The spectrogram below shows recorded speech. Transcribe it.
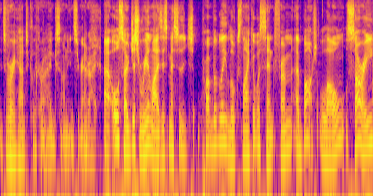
It's very hard to click on links on Instagram. Uh, also, just realize this message probably looks like it was sent from a bot. Lol. Sorry.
